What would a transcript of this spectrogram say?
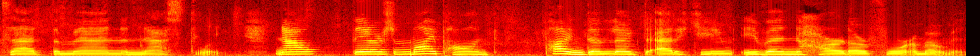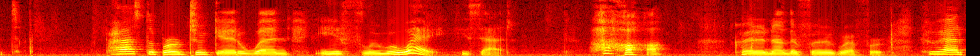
said the man nastily. Now there's my pond. Paddington looked at him even harder for a moment. Perhaps the bird took it when it flew away, he said. Ha ha ha, cried another photographer who had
